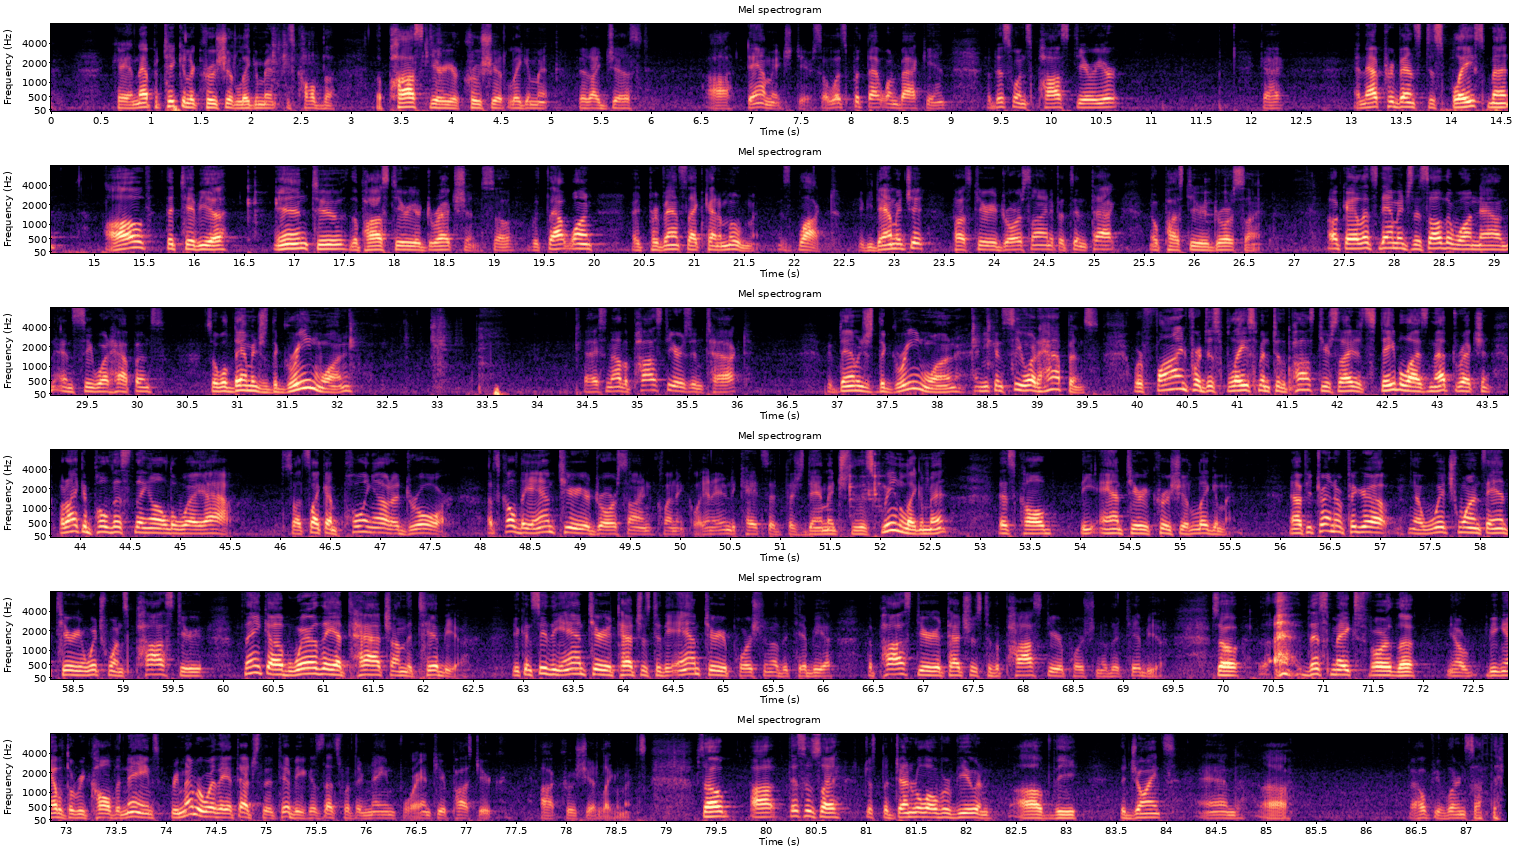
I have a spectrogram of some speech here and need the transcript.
Okay, and that particular cruciate ligament is called the, the posterior cruciate ligament that I just uh, damaged here. So let's put that one back in. So this one's posterior, okay? And that prevents displacement of the tibia into the posterior direction. So with that one, it prevents that kind of movement. It's blocked. If you damage it, posterior drawer sign. If it's intact, no posterior drawer sign. Okay, let's damage this other one now and see what happens. So we'll damage the green one. Okay, so now the posterior is intact. We've damaged the green one, and you can see what happens. We're fine for displacement to the posterior side. It's stabilized in that direction, but I can pull this thing all the way out. So it's like I'm pulling out a drawer. That's called the anterior drawer sign clinically, and it indicates that there's damage to this green ligament that's called the anterior cruciate ligament. Now, if you're trying to figure out you know, which one's anterior and which one's posterior, think of where they attach on the tibia. You can see the anterior attaches to the anterior portion of the tibia. The posterior attaches to the posterior portion of the tibia. So this makes for the, you know, being able to recall the names. Remember where they attach to the tibia because that's what they're named for, anterior posterior uh, cruciate ligaments. So uh, this is a, just a general overview and, of the, the joints and uh, I hope you've learned something.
